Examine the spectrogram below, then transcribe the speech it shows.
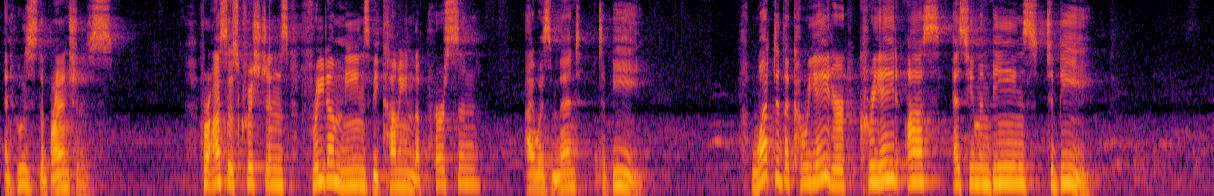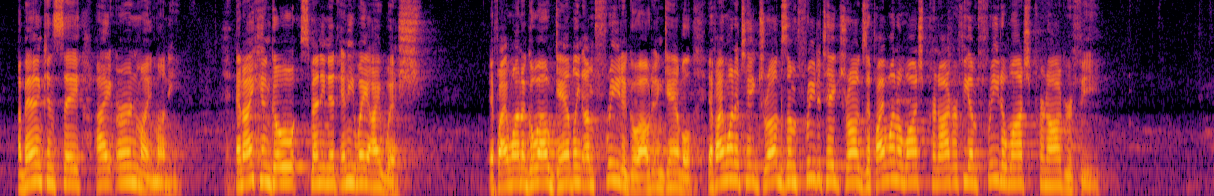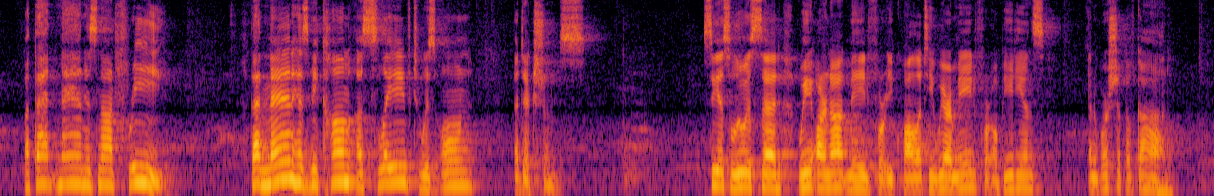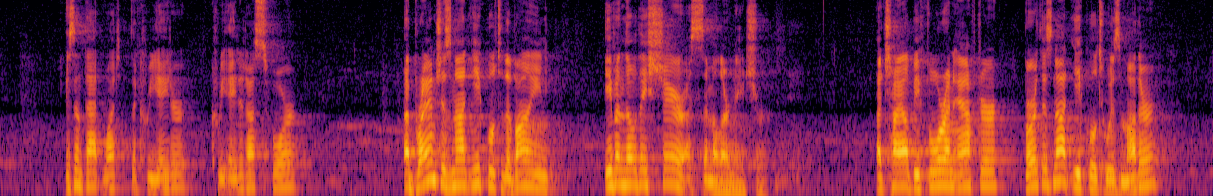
And who's the branches? For us as Christians, freedom means becoming the person I was meant to be. What did the Creator create us as human beings to be? A man can say, I earn my money, and I can go spending it any way I wish. If I want to go out gambling, I'm free to go out and gamble. If I want to take drugs, I'm free to take drugs. If I want to watch pornography, I'm free to watch pornography. But that man is not free that man has become a slave to his own addictions. C.S. Lewis said, We are not made for equality, we are made for obedience and worship of God. Isn't that what the Creator created us for? A branch is not equal to the vine, even though they share a similar nature. A child before and after birth is not equal to his mother,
